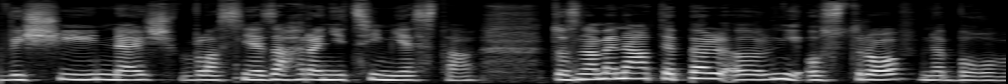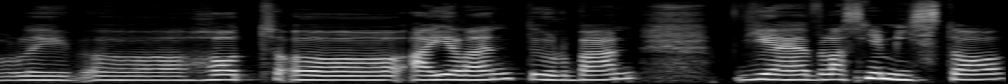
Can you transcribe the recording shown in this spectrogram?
vyšší než vlastně za hranicí města. To znamená tepelný ostrov nebo Hot Island Urban je vlastně místo,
